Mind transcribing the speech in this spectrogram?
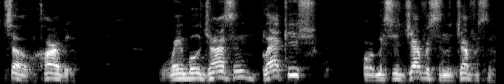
So Harvey, Rainbow Johnson, Blackish, or Mrs. Jefferson, the Jefferson.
